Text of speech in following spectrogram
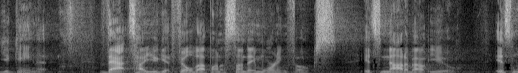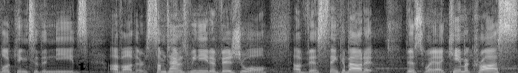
You gain it. That's how you get filled up on a Sunday morning, folks. It's not about you. It's looking to the needs of others. Sometimes we need a visual of this. Think about it this way. I came across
